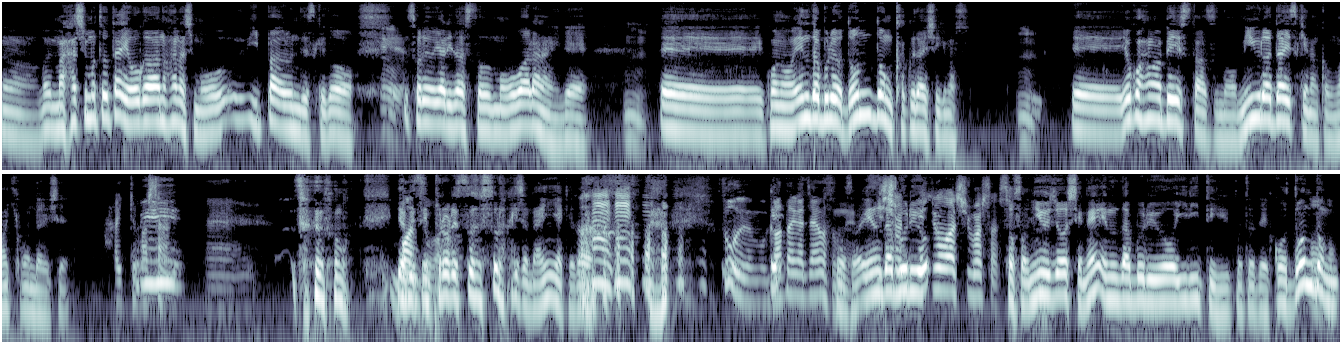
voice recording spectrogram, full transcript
うん。まあ、橋本対小川の話もいっぱいあるんですけど、ええそれをやり出すともう終わらないんで、うん。えー、この NW をどんどん拡大していきます。うん。えー、横浜ベイスターズの三浦大輔なんかも巻き込んだりして。入ってましたね。そういや別にプロレスするわけじゃないんやけど、そうです。もう、ガタイが違いますもんね。そうそう、一緒に NW 入、場はしましたし。そうそう、入場してね、NWO 入りということで、こう、どんどん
